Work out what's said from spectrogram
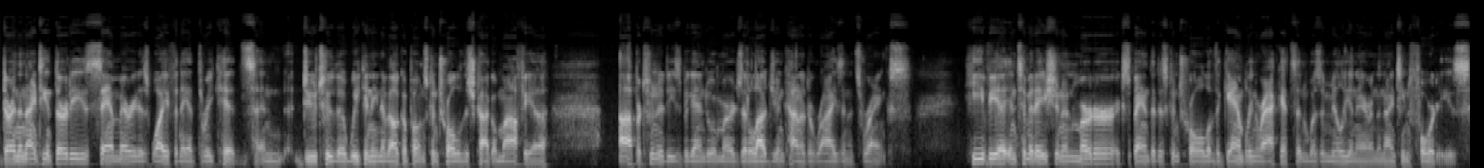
During the 1930s, Sam married his wife and they had three kids. And due to the weakening of Al Capone's control of the Chicago Mafia, opportunities began to emerge that allowed Giancana to rise in its ranks. He, via intimidation and murder, expanded his control of the gambling rackets and was a millionaire in the 1940s.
